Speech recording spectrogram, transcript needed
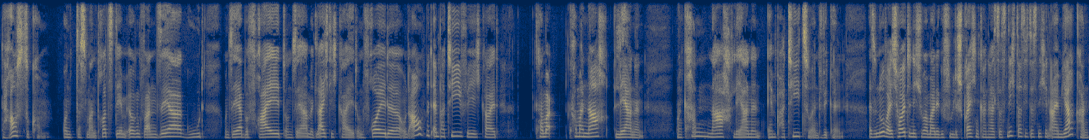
da rauszukommen und dass man trotzdem irgendwann sehr gut und sehr befreit und sehr mit Leichtigkeit und Freude und auch mit Empathiefähigkeit kann man, kann man nachlernen. Man kann nachlernen, Empathie zu entwickeln. Also nur weil ich heute nicht über meine Gefühle sprechen kann, heißt das nicht, dass ich das nicht in einem Jahr kann.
